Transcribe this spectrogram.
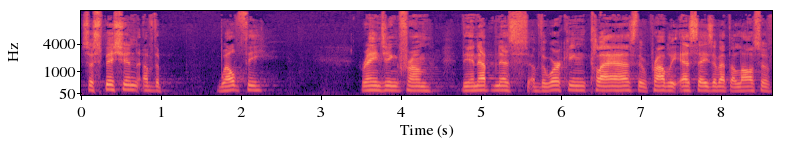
suspicion of the wealthy, ranging from the ineptness of the working class. There were probably essays about the loss of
